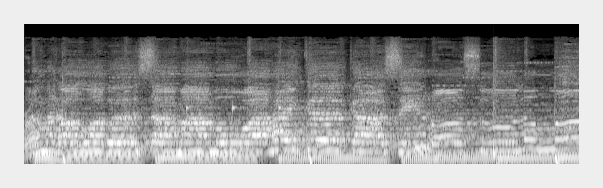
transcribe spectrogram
Rahmat Allah bersamamu wahai kekasih Rasulullah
